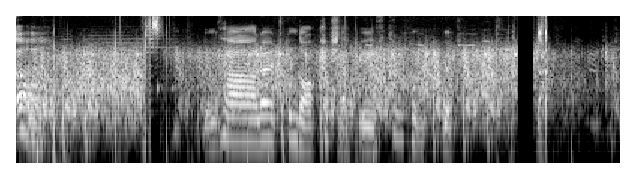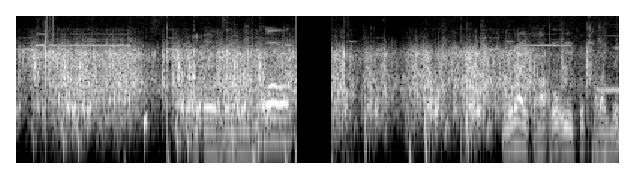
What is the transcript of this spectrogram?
아. 농사를 조금 더 합시다. 이 스켈레톤 뼈 이거 넣어서. 뭐랄까? 어 여기 또 잡았네?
